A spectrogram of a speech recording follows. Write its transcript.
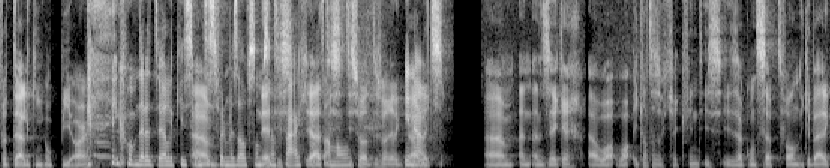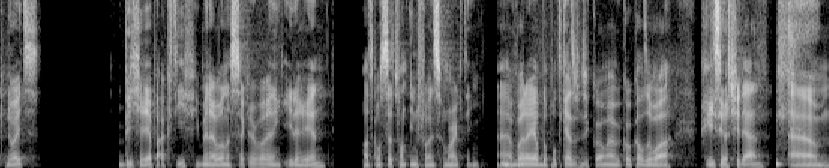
verduidelijking op PR. ik hoop dat het duidelijk is, want het is Ehm, voor mezelf soms Nee, nog is, vaag ja, het het is, het is wel, het is wel redelijk duidelijk. Ehm, en, en zeker, eh, wat, wat ik altijd zo gek vind, is, is dat concept van... Ik heb eigenlijk nooit begrepen actief. Ik ben daar wel een sucker voor, denk iedereen. Maar het concept van influencer marketing. Eh, Mhm. Voordat je op de podcast bent gekomen, heb ik ook al zo wat research gedaan. Ehm,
